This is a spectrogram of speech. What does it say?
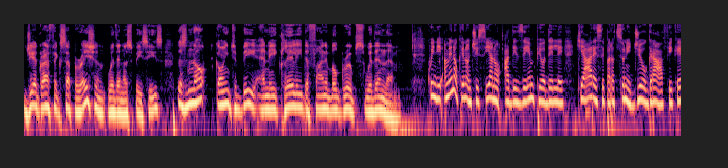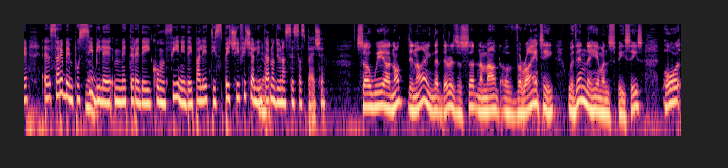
geographic separation within a species, there's not going to be any clearly definable groups within them. Quindi a meno che non ci siano ad esempio delle chiare separazioni geografiche, eh, sarebbe impossibile yeah. mettere dei confini, dei paletti specifici all'interno yeah. di una stessa specie. So we are not denying that there is a certain amount of variety within the human species, or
